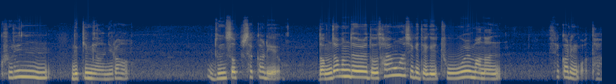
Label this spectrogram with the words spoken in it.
그린 느낌이 아니라 눈썹 색깔이에요. 남자분들도 사용하시기 되게 좋을 만한 색깔인 것 같아요.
